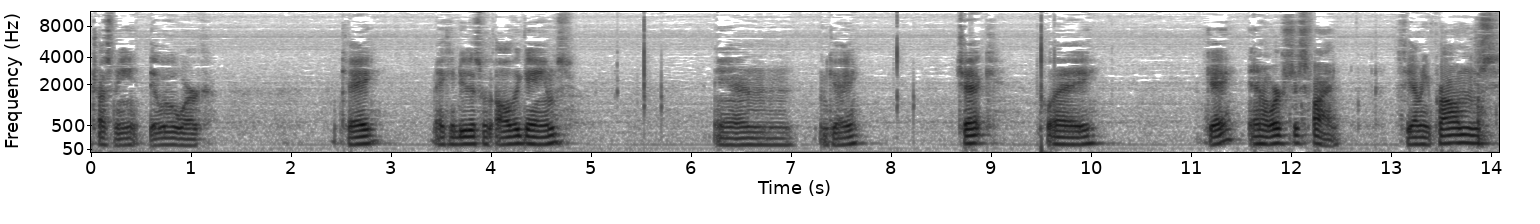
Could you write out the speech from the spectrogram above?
Trust me, it will work. Okay? I can do this with all the games. And, okay. Check, play, okay? And it works just fine. If you have any problems,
